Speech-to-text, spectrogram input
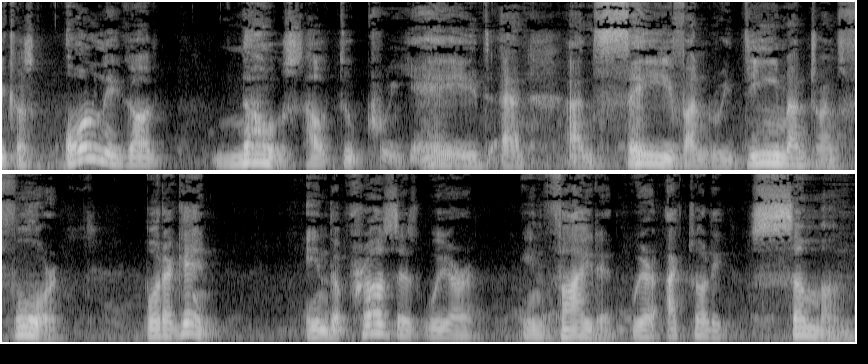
Because only God knows how to create and, and save and redeem and transform. But again, in the process, we are invited, we are actually summoned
